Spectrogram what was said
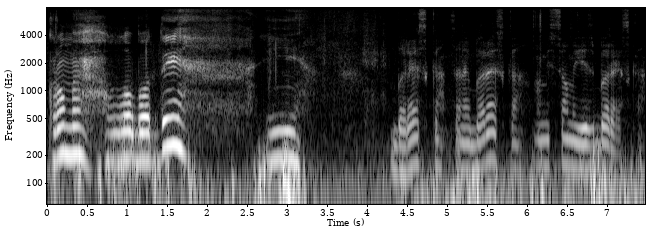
Кроме лободи і березка. Це не березка, але місцями є березка.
